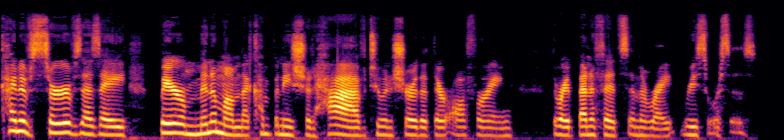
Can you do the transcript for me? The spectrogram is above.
kind of serves as a bare minimum that companies should have to ensure that they're offering the right benefits and the right resources.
